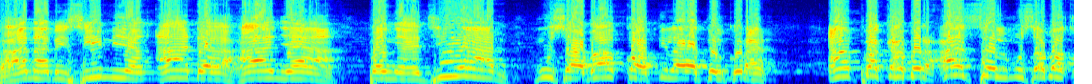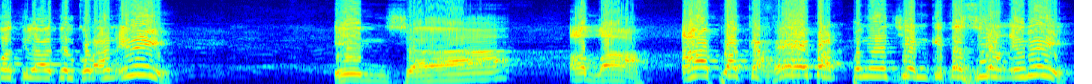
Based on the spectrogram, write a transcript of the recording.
Karena di sini yang ada hanya pengajian musabaqah tilawatul Quran. Apakah berhasil musabaqah tilawatul Quran ini? Insya Allah. Apakah hebat pengajian kita siang ini?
